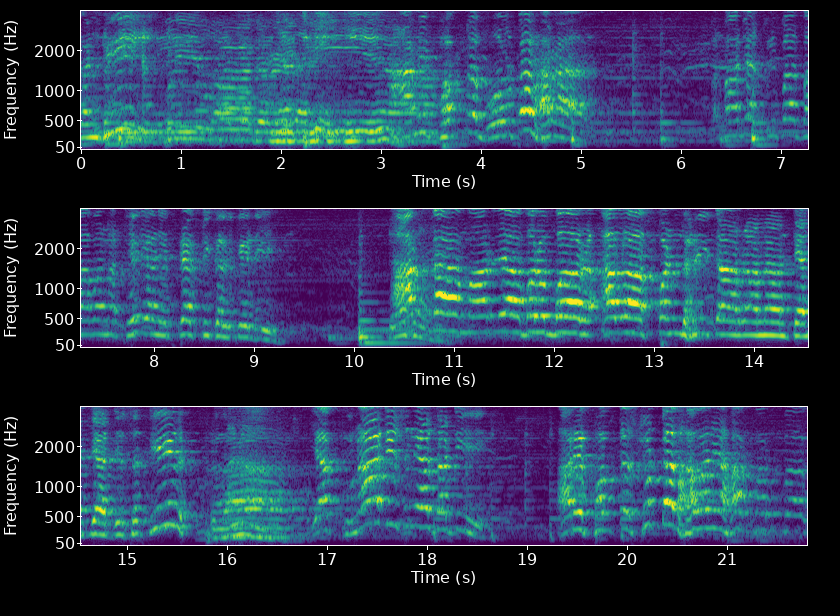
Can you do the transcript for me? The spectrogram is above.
कंठी? आम्ही फक्त बोलतो महाराज. पण माझ्या श्रीपाद बाबांना थेरी प्रॅक्टिकल केली. हाका मारल्या बरोबर आला पंढरीचा राणा त्याच्या दिसतील. या खुना दिसण्यासाठी. अरे फक्त शुद्ध भावाने हाक मारून बघ.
